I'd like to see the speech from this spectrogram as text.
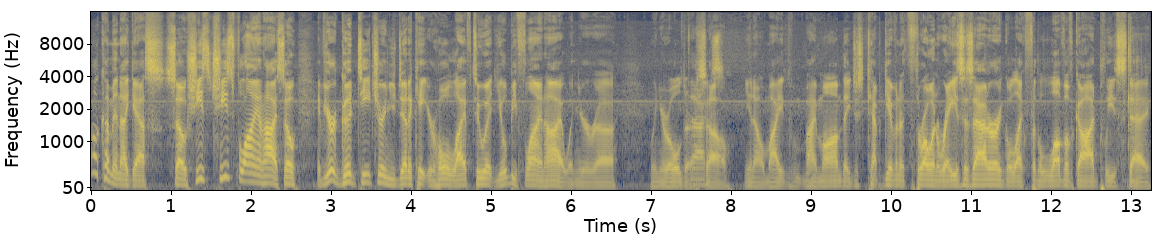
I'll come in, I guess. So she's she's flying high. So if you're a good teacher and you dedicate your whole life to it, you'll be flying high when you're uh, when you're older. Facts. So you know, my my mom, they just kept giving it, throwing raises at her and go like, for the love of God, please stay.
